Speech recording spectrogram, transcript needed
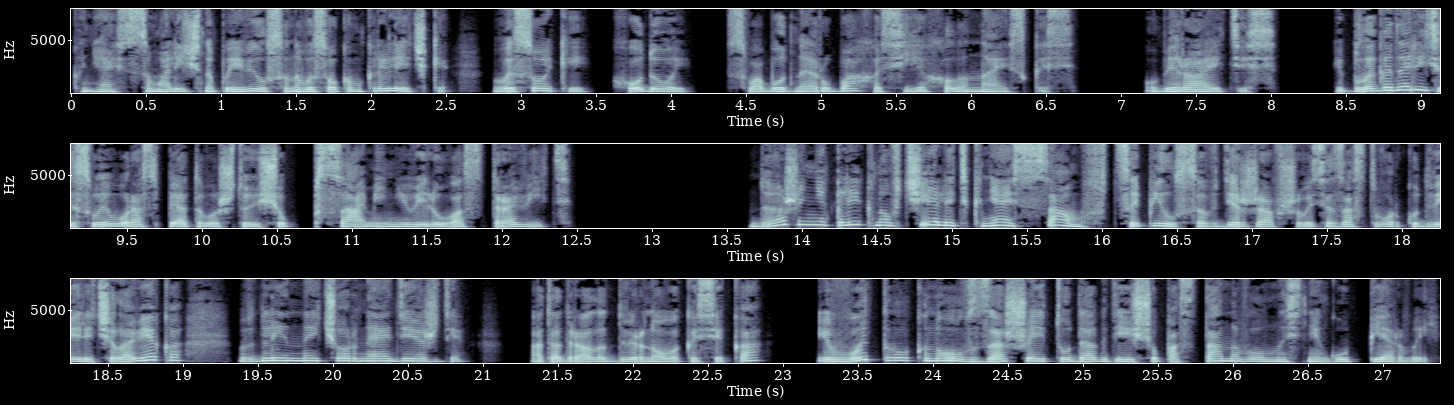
Князь самолично появился на высоком крылечке. Высокий, худой, свободная рубаха съехала наискось. «Убирайтесь и благодарите своего распятого, что еще псами не велю вас травить». Даже не кликнув челядь, князь сам вцепился в державшегося за створку двери человека в длинной черной одежде, отодрал от дверного косяка и вытолкнул в зашей туда, где еще постановал на снегу первый.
